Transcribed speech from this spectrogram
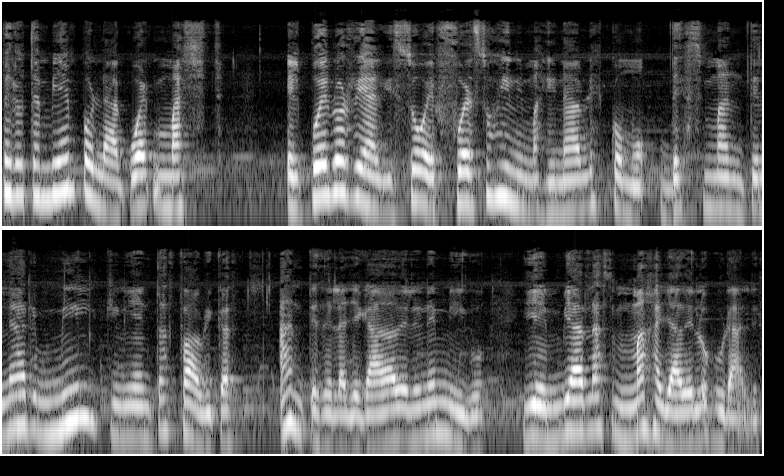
Pero también por la Wehrmacht. El pueblo realizó esfuerzos inimaginables como desmantelar 1.500 fábricas antes de la llegada del enemigo y enviarlas más allá de los Urales.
